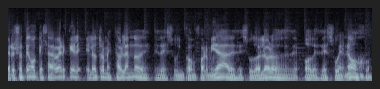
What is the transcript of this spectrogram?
pero yo tengo que saber que el otro me está hablando desde, su inconformidad, desde su dolor o desde, su enojo.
